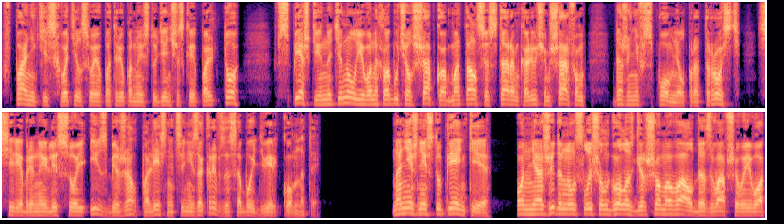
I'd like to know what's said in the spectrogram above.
в панике схватил свое потрепанное студенческое пальто, в спешке натянул его, нахлобучил шапку, обмотался старым колючим шарфом, даже не вспомнил про трость с серебряной лисой и сбежал по лестнице, не закрыв за собой дверь комнаты. На нижней ступеньке он неожиданно услышал голос Гершома Валда, звавшего его.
